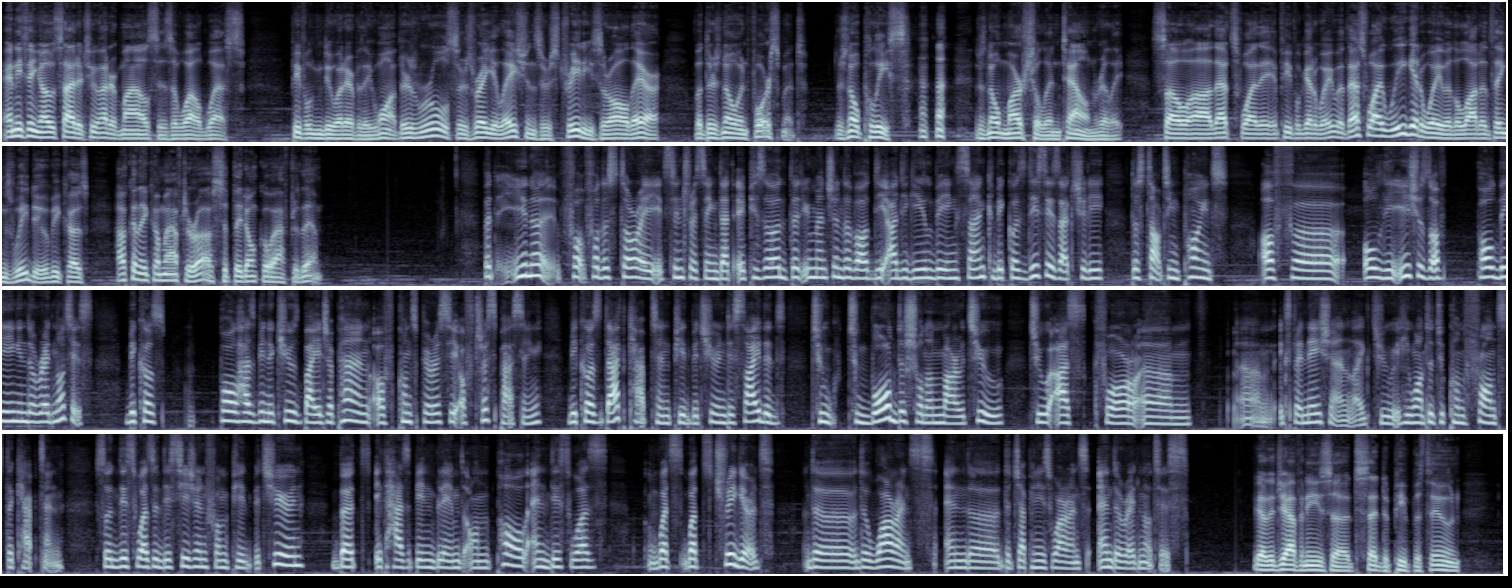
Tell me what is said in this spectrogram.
Anything outside of 200 miles is a wild west. People can do whatever they want. There's rules, there's regulations, there's treaties. They're all there, but there's no enforcement. There's no police. there's no marshal in town really. So uh, that's why they, people get away with. That's why we get away with a lot of things we do because how can they come after us if they don't go after them? But you know, for, for the story, it's interesting that episode that you mentioned about the Ady Gil being sunk because this is actually the starting point of uh, all the issues of Paul being in the red notice because Paul has been accused by Japan of conspiracy of trespassing because that captain Pete Bethune decided to to board the Shonan Maru 2 to ask for um, um, explanation. Like to, he wanted to confront the captain. So this was a decision from Pete Bethune, but it has been blamed on Paul, and this was what's what triggered the the warrants and the, the Japanese warrants and the red notice. Yeah, the Japanese uh, said to Pete Bethune,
